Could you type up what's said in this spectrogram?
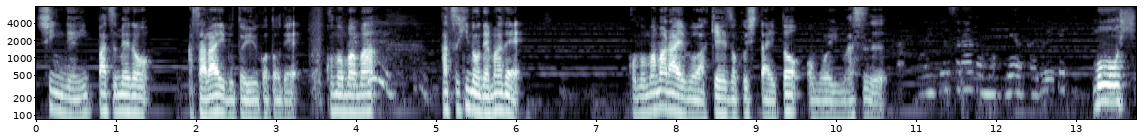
新年一発目の朝ライブということで、このまま初日の出まで、このままライブは継続したいと思います。だいぶ空がもうね、明るいです。もうひ、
